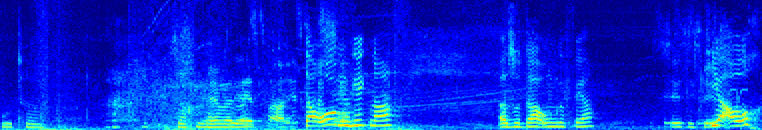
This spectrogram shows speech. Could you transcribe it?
gute Sachen dafür. Da oben Gegner. Also da ungefähr. Ich seh's, ich seh's. Hier auch.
